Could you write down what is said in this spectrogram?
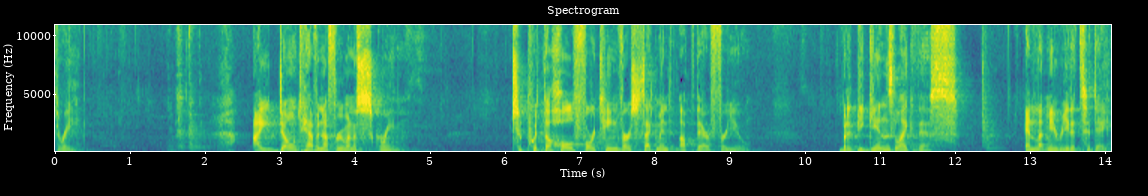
3. I don't have enough room on a screen to put the whole 14 verse segment up there for you. But it begins like this, and let me read it today.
